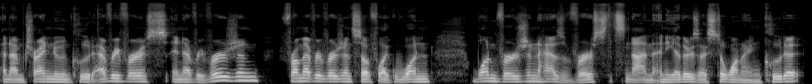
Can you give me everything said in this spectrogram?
and I'm trying to include every verse in every version from every version. So if like one one version has a verse that's not in any others, I still want to include it.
